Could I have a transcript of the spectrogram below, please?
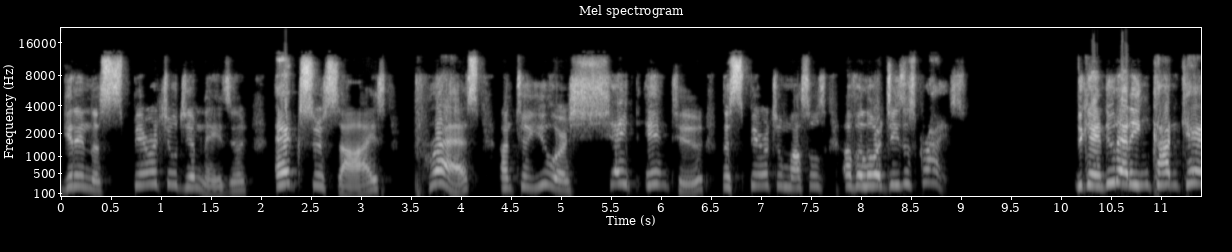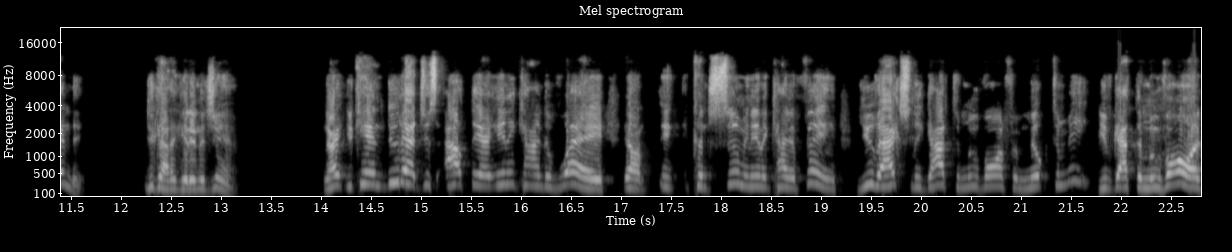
Get in the spiritual gymnasium, exercise, press until you are shaped into the spiritual muscles of the Lord Jesus Christ. You can't do that eating cotton candy. You got to get in the gym. Right? You can't do that just out there any kind of way, um, consuming any kind of thing. You've actually got to move on from milk to meat. You've got to move on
